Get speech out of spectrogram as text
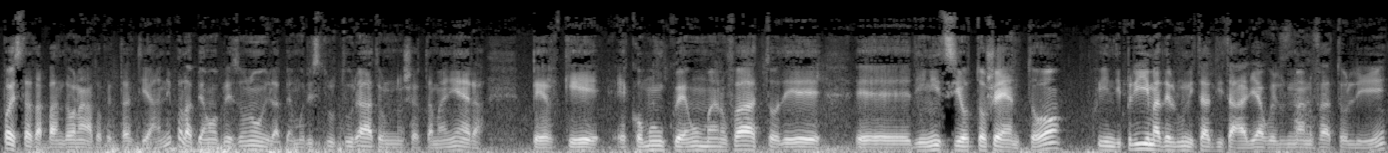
poi è stato abbandonato per tanti anni, poi l'abbiamo preso noi, l'abbiamo ristrutturato in una certa maniera perché è comunque un manufatto eh, di inizi 800, quindi prima dell'unità d'Italia, quel manufatto lì,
